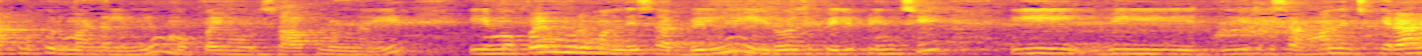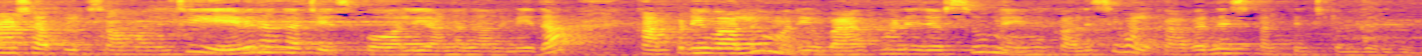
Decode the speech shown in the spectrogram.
ఆత్మకూరు మండలంలో ముప్పై మూడు షాపులు ఉన్నాయి. ఈ ముప్పై మూడు మంది సభ్యుల్ని ఈ రోజు పిలిపించి ఈ వీ- వీటికి సంబంధించి కిరాణా షాపులకు సంబంధించి ఏ విధంగా చేసుకోవాలి అన్న దాని మీద కంపెనీ వాళ్ళు మరియు బ్యాంక్ మేనేజర్స్ మేము కలిసి వాళ్ళకి అవేర్నెస్ కల్పించడం జరిగింది.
